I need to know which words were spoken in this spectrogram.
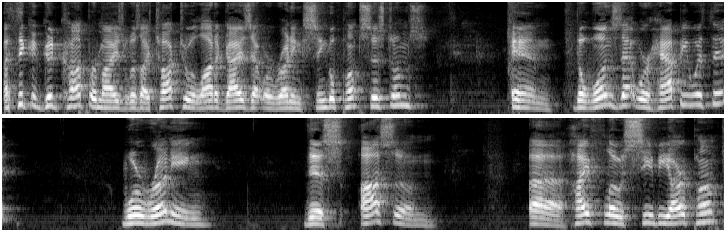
I think a good compromise was I talked to a lot of guys that were running single pump systems, and the ones that were happy with it were running this awesome uh, high flow CBR pump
